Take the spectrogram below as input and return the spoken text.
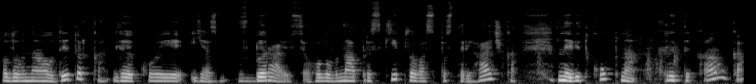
Головна аудиторка, для якої я вбираюся, головна прискіплива спостерігачка, невідкупна критиканка,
